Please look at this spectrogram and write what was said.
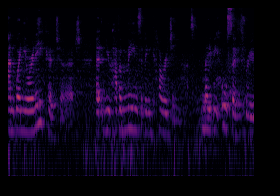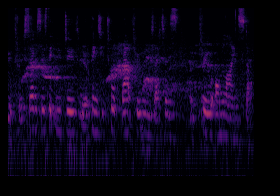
And when you're an eco church, uh, you have a means of encouraging that. Maybe also through through services that you do, through Yeah. the things you talk about, through newsletters, through online stuff.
